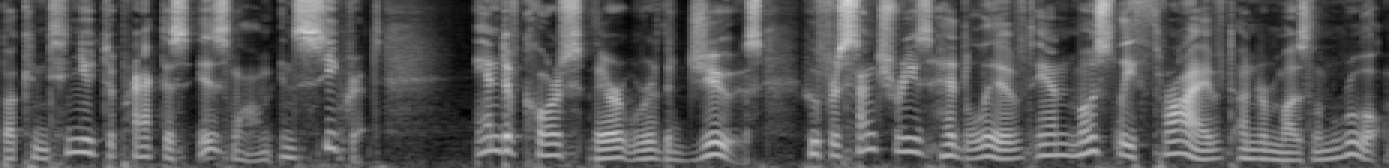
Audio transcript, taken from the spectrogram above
but continued to practice Islam in secret. And of course, there were the Jews, who for centuries had lived and mostly thrived under Muslim rule.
